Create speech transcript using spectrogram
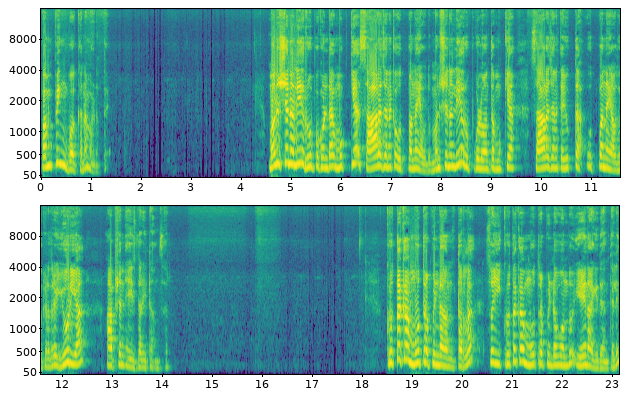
ಪಂಪಿಂಗ್ ವರ್ಕನ್ನು ಮಾಡುತ್ತೆ. ಮನುಷ್ಯನಲ್ಲಿ ರೂಪುಗೊಂಡ ಮುಖ್ಯ ಸಾರಜನಕ ಉತ್ಪನ್ನ ಯಾವುದು? ಮನುಷ್ಯನಲ್ಲಿಯೇ ರೂಪುಗೊಳ್ಳುವಂಥ ಮುಖ್ಯ ಸಾರಜನಕಯುಕ್ತ ಉತ್ಪನ್ನ ಯಾವುದು ಕೇಳಿದ್ರೆ urea, option A is the right answer. ಕೃತಕ ಮೂತ್ರಪಿಂಡ ಅಂತಾರಲ್ಲ ಸೊ, ಈ ಕೃತಕ ಮೂತ್ರಪಿಂಡವು ಒಂದು ಏನಾಗಿದೆ ಅಂತೇಳಿ.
